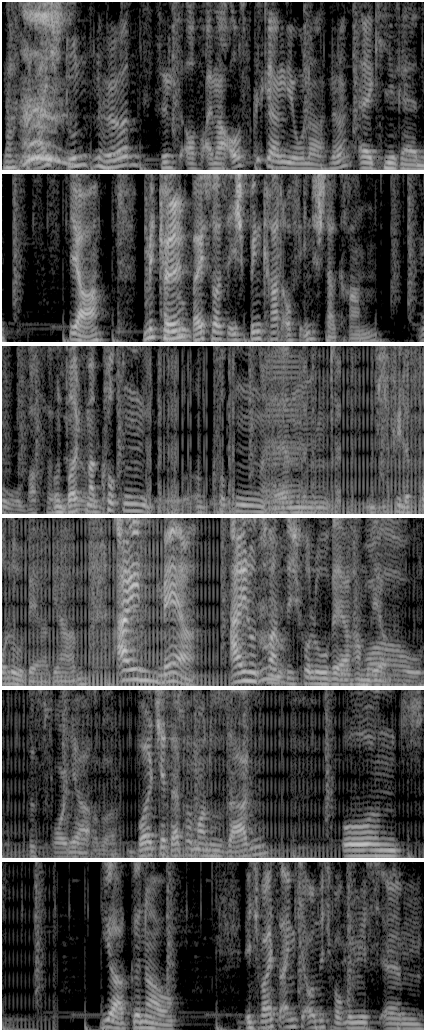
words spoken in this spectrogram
nach drei Stunden Hören sind sie auf einmal ausgegangen, Jona, ne? Äh, Kiran. ja, Mikkel, Also- weißt du was, ich bin gerade auf Instagram Oh, was hast und wollte mal gucken und gucken, ähm, wie viele Follower wir haben. Ein mehr! 21 Follower haben wir. Wow, das freut Ja, uns aber. wollte ich jetzt einfach mal nur sagen. Und ja, genau. Ich weiß eigentlich auch nicht, warum ich ähm,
